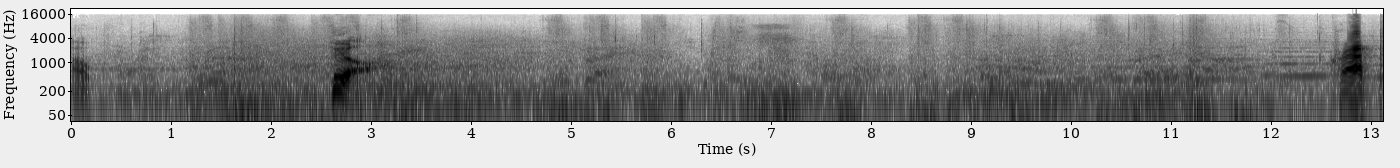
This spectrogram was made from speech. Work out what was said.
Oh. Yeah. Crap.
